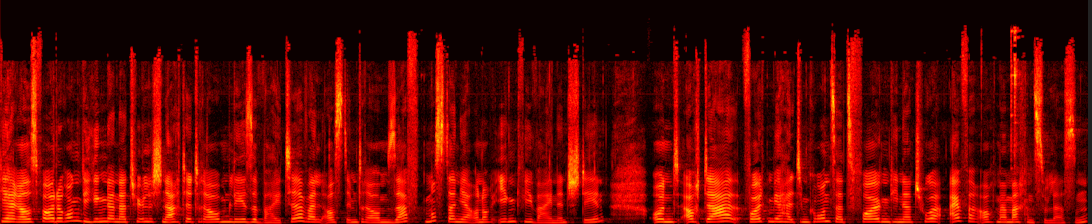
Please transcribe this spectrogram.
die Herausforderung, die ging dann natürlich nach der Traubenlese weiter, weil aus dem Traubensaft muss dann ja auch noch irgendwie Wein entstehen. Und auch da wollten wir halt dem Grundsatz folgen, die Natur einfach auch mal machen zu lassen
